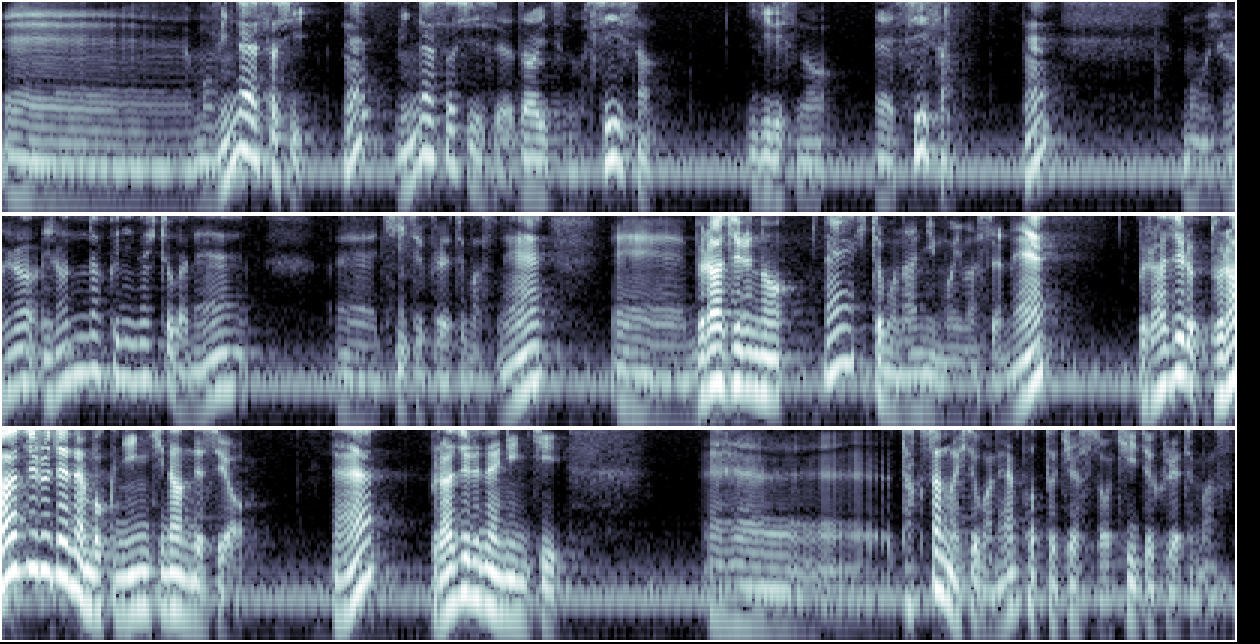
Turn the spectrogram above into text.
えー、もうみんな優しい。ね。みんな優しいですよ。ドイツの C さん。イギリスの、えー、C さん。ね。もういろいろいろんな国の人がね、えー、聞いてくれてますね、えー、ブラジルの、ね、人も何人もいますよね。ブラジルブラジルでね僕人気なんですよ。ね。ブラジルで人気、さんの人がねポッドキャストを聞いてくれてます。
